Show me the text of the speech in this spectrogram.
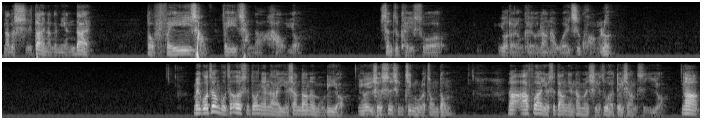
哪个时代、哪个年代，都非常非常的好用，甚至可以说，有的人可以让他为之狂热。美国政府这二十多年来也相当的努力哦，因为一些事情进入了中东。那阿富汗也是当年他们协助的对象之一哦。那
